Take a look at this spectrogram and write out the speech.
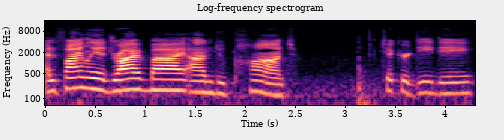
And finally, a drive-by on DuPont, ticker DD.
